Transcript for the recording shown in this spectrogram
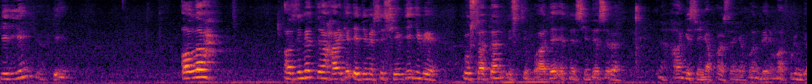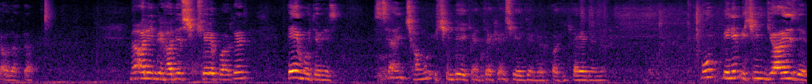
Deliye değil. Allah azimetle hareket edilmesi sevdiği gibi ruhsattan istifade etmesini de sever. Yani hangisini yaparsan yapın benim makbulüm diye Allah'tan. Meali bir hadis-i şerif vardır. Ey muhteriz, sen çamur içindeyken tekrar şeye dönüyor, bak hikaye dönüyor. Bu benim için caizdir.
